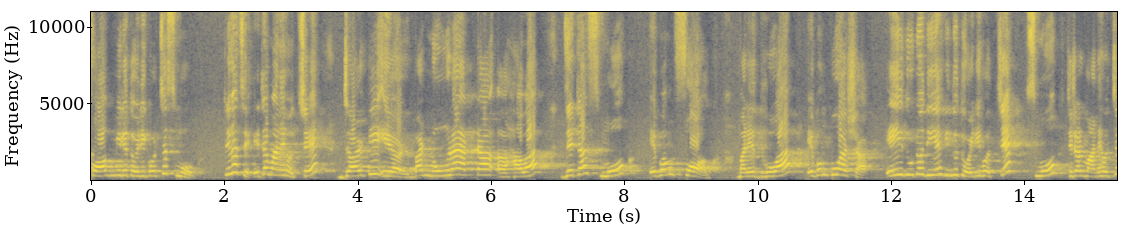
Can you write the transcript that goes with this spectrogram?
ফগ মিলে তৈরি করছে স্মোক ঠিক আছে? এটা মানে হচ্ছে ডার্টি এয়ার বা নোংরা একটা হাওয়া যেটা স্মোক এবং ফগ মানে ধোঁয়া এবং কুয়াশা, এই দুটো দিয়ে কিন্তু তৈরি হচ্ছে স্মোক যেটার মানে হচ্ছে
